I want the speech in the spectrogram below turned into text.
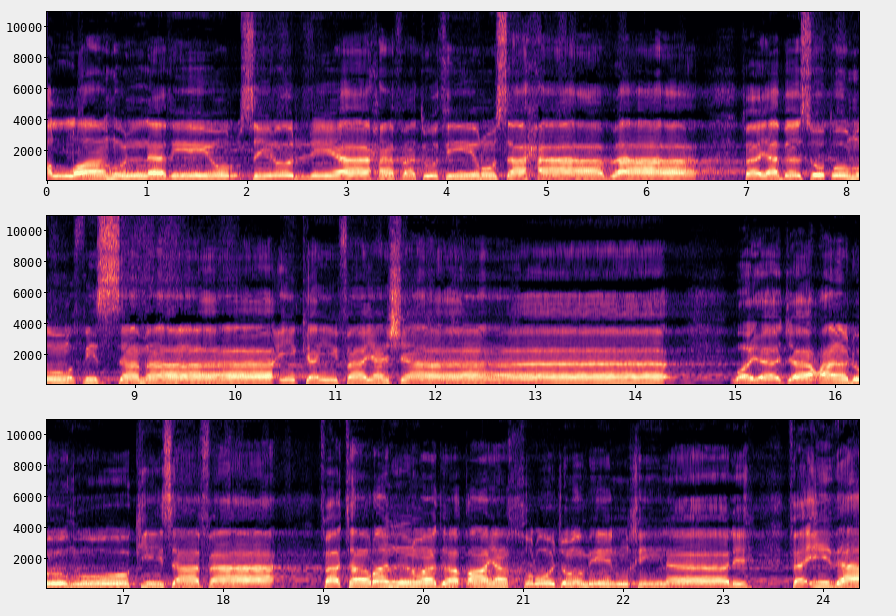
الله الذي يرسل الرياح فتثير سحابا فيبسطه في السماء كيف يشاء ويجعله كسفا فترى الودق يخرج من خلاله فإذا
